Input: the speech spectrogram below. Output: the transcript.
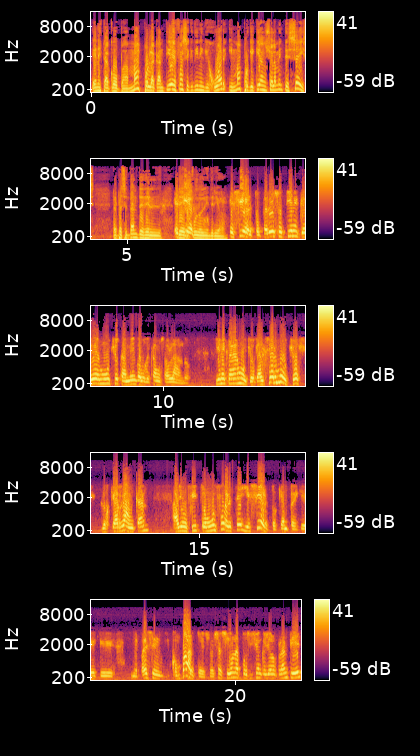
en esta Copa, más por la cantidad de fases que tienen que jugar y más porque quedan solamente seis representantes del, Es del cierto. fútbol del interior. Es cierto, pero eso tiene que ver mucho también con lo que estamos hablando. Tiene que ver mucho que al ser muchos los que arrancan, hay un filtro muy fuerte y es cierto que, que, que me parece, comparto eso, esa ha sido una posición que yo lo planteé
